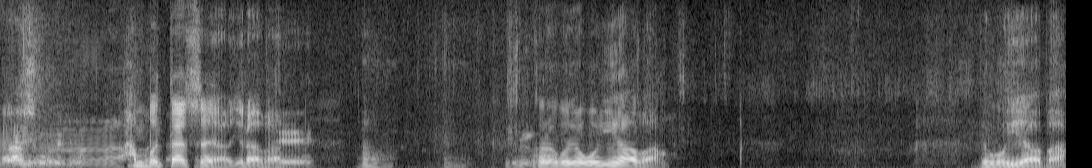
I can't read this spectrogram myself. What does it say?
따시면 되죠. 한 번 땄어요, 일화방. 네. 그리고 요거 이하방. 요거 이하방.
